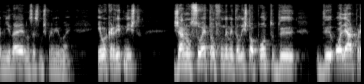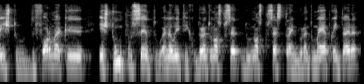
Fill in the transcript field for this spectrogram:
a minha ideia, não sei se me exprimi bem, eu acredito nisto. Já não sou é tão fundamentalista ao ponto de, de olhar para isto de forma que este 1% analítico durante o nosso processo, do nosso processo de treino, durante uma época inteira,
